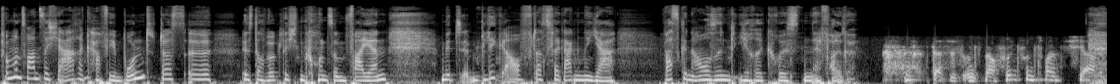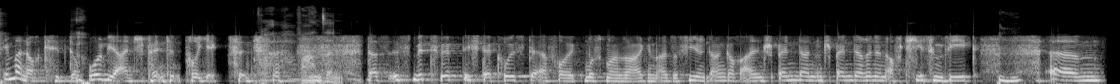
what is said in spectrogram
25 Jahre Café Bund, das äh, ist doch wirklich ein Grund zum Feiern. Mit Blick auf das vergangene Jahr. Was genau sind Ihre größten Erfolge? Dass es uns nach 25 Jahren immer noch gibt, obwohl wir ein Spendenprojekt sind. Wahnsinn. Das ist mit wirklich der größte Erfolg, muss man sagen. Also vielen Dank auch allen Spendern und Spenderinnen auf diesem Weg. Mhm. Ähm,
